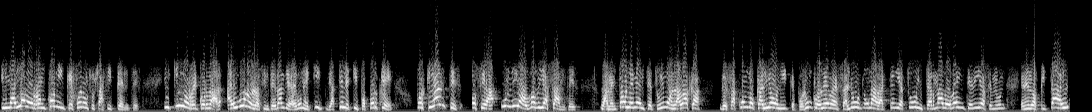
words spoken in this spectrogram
y Mariano Ronconi, que fueron sus asistentes. Y quiero recordar a algunos de los integrantes de algún de aquel equipo. ¿Por qué? Porque antes, o sea, un día o dos días antes, lamentablemente tuvimos la baja de Facundo Calioni, que por un problema de salud, una bacteria, estuvo internado 20 días en, un, en el hospital,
